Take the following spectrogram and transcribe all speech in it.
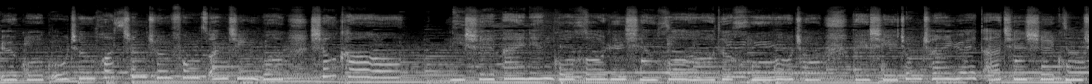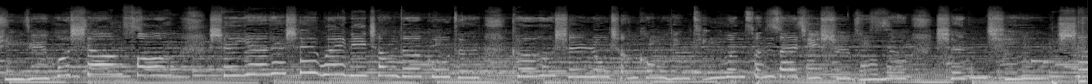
越过古城化成春风钻进我袖口。你是百年过后仍鲜活的火种，悲喜中穿越大千时空，君与我相逢。深夜里谁为你唱的孤灯？歌声冗长空，聆听温存在几时默默深情。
